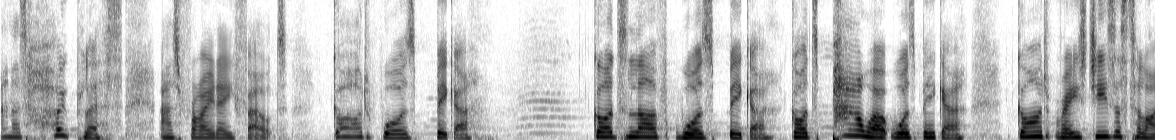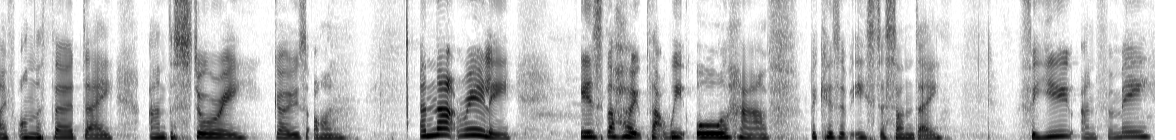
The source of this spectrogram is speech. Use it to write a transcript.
and as hopeless as Friday felt, God was bigger. God's love was bigger. God's power was bigger. God raised Jesus to life on the third day, and the story goes on. And that really is the hope that we all have because of Easter Sunday. For you and for me,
